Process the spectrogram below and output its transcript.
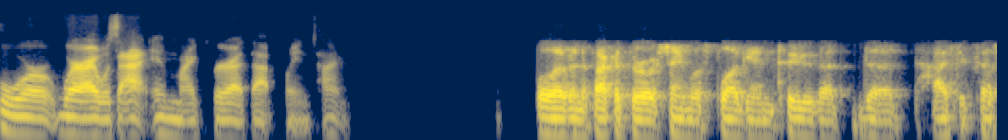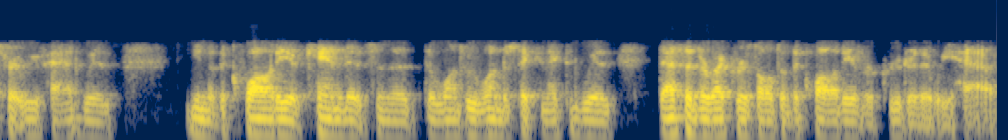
for where I was at in my career at that point in time. Well, Evan, if I could throw a shameless plug in too, that the high success rate we've had with, you know, the quality of candidates and the, the ones we wanted to stay connected with, that's a direct result of the quality of recruiter that we have.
